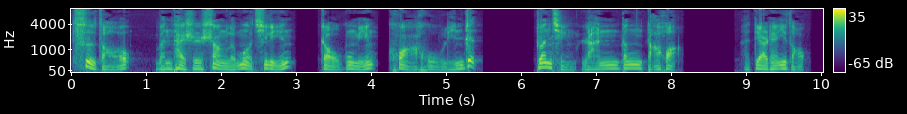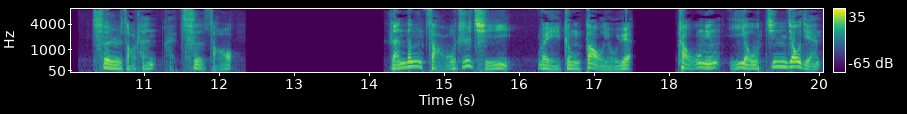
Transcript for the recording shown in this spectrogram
次早，文太师上了莫麒麟，赵公明跨虎临阵，专请燃灯答话。第二天一早，次日早晨，哎，次早，燃灯早知其意，谓众道友曰：“赵公明已有金交剪，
